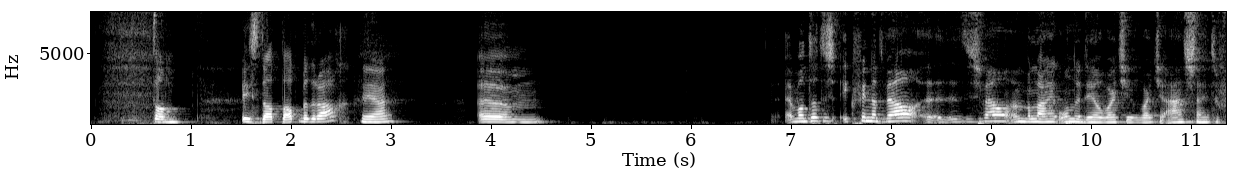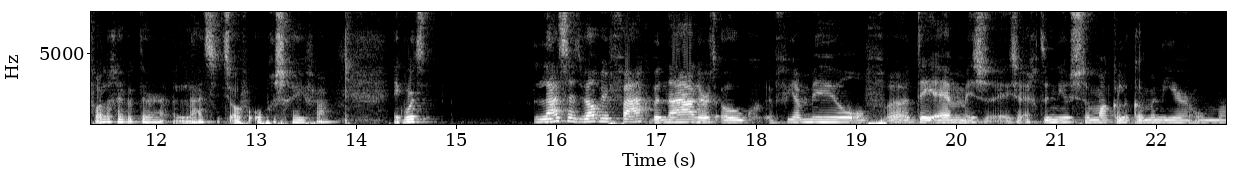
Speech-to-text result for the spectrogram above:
dan is dat dat bedrag. Ja, Ehm, want dat is, ik vind dat wel, eh, het is wel een belangrijk onderdeel wat je, wat je aansnijdt. Toevallig heb ik daar laatst iets over opgeschreven. Ik word laatste tijd wel weer vaak benaderd, ook via mail of eh, DM is, is echt de nieuwste makkelijke manier om eh,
